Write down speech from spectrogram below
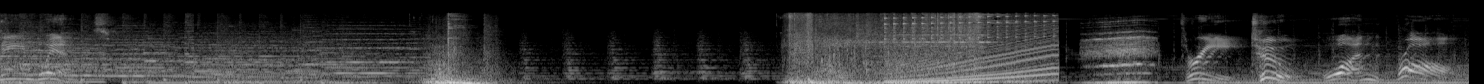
Team wins. Three, two, one, brawl!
